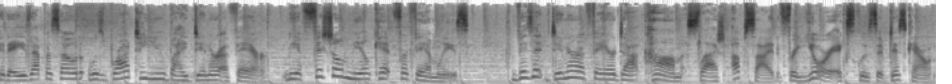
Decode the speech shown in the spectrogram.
Today's episode was brought to you by Dinner A'Fare, the official meal kit for families. Visit dinnerafare.com slash upside for your exclusive discount.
